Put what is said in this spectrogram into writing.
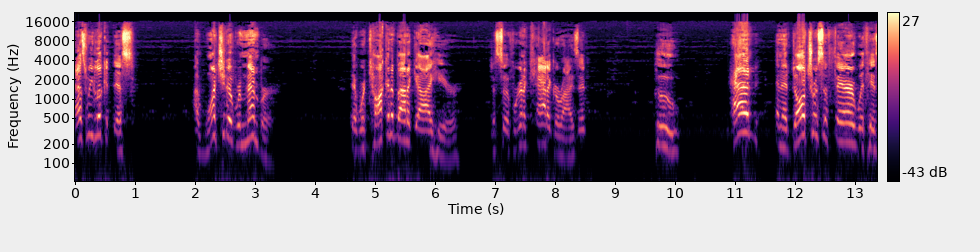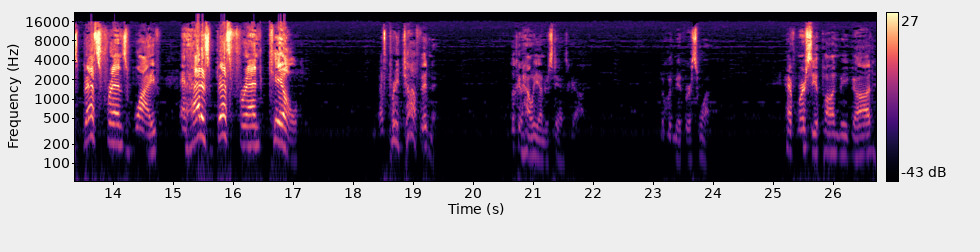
as we look at this, I want you to remember that we're talking about a guy here, just so if we're going to categorize it, who had an adulterous affair with his best friend's wife and had his best friend killed. That's pretty tough, isn't it? Look at how he understands God. Look with me at verse 1. Have mercy upon me, God,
